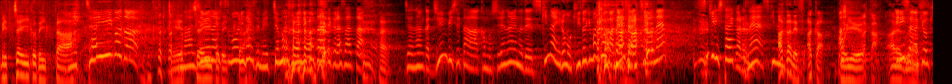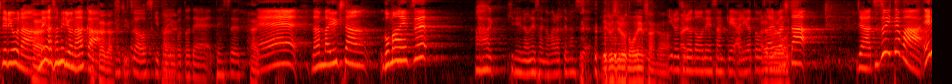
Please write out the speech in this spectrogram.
めっちゃいいこと言った。めっちゃいいこと。真面目な質問に対してめっちゃ真面目に答えてくださった、はい、じゃあなんか準備してたかもしれないので好きな色も聞いときましょうかね。じゃあ一応ね。すっきりしたいからね。好きな。赤です。赤。こういうエリーさんが今日着てるような、はい、目が覚めるような赤。が実はお好きということで、はい、ですね、はい、南波由紀さんご満悦？あ綺麗なお姉さんが笑ってます。色白のお姉さんが。色白のお姉さん系、ありがとうございましたじゃあ続いてはエリー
